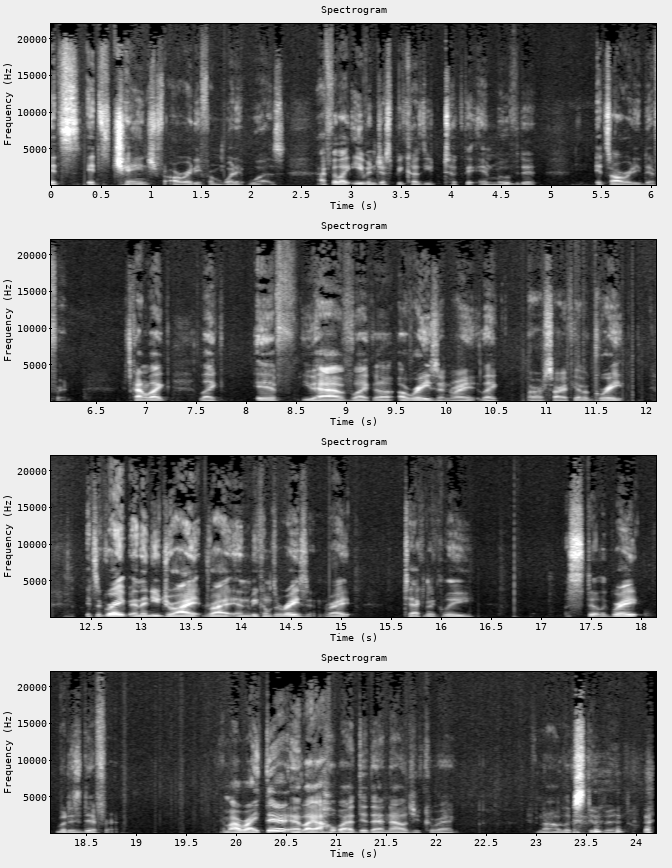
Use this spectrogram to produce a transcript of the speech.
It's it's changed already from what it was. I feel like even just because you took it and moved it, it's already different. It's kind of like like if you have like a, a raisin, right? Like or sorry, if you have a grape, it's a grape, and then you dry it, dry it, and it becomes a raisin, right? Technically, it's still a grape, but it's different. Am I right there? And like, I hope I did that analogy correct. If not, it looks stupid.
